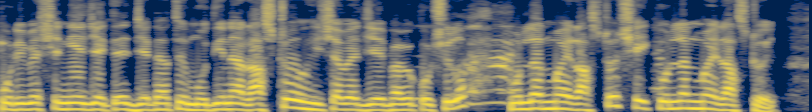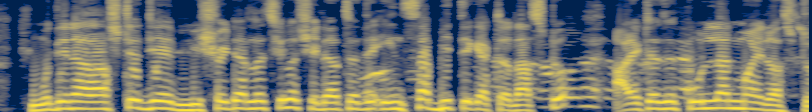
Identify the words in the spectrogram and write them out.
পরিবেশে নিয়ে যেতে, যেটা হচ্ছে মদিনা রাষ্ট্র হিসাবে যেভাবে করছিল, কল্যাণময় রাষ্ট্র, সেই কল্যাণময় রাষ্ট্রই। মদিনা রাষ্ট্রের যে বিষয়টা ছিল, সেটা হচ্ছে যে ইনসাফ ভিত্তিক একটা রাষ্ট্র আর একটা যে কল্যাণময় রাষ্ট্র।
